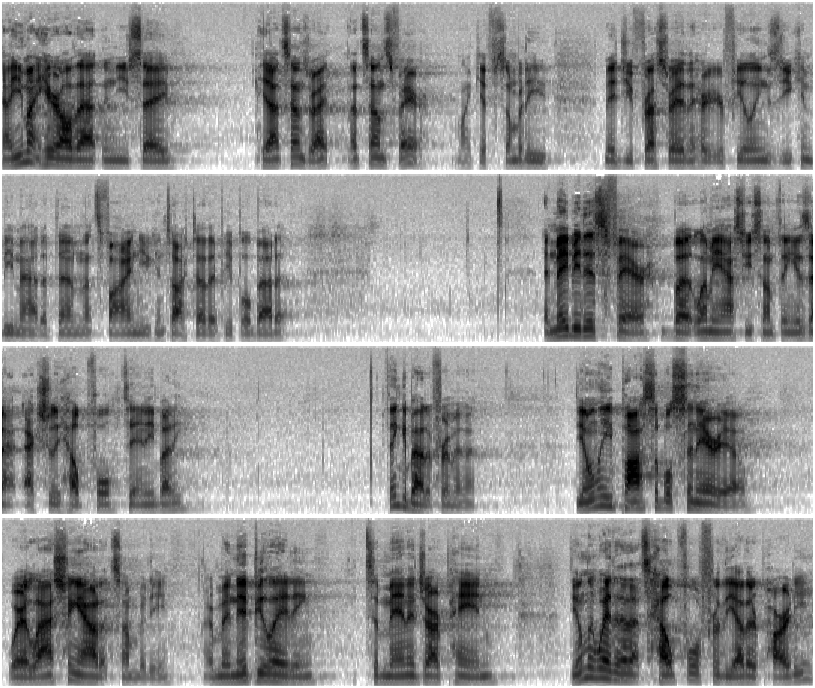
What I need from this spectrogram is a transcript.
Now, you might hear all that and you say, Yeah, that sounds right. That sounds fair. Like, if somebody made you frustrated and hurt your feelings, you can be mad at them. That's fine. You can talk to other people about it. And maybe it is fair, but let me ask you something. Is that actually helpful to anybody? Think about it for a minute. The only possible scenario where lashing out at somebody or manipulating to manage our pain, the only way that that's helpful for the other party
